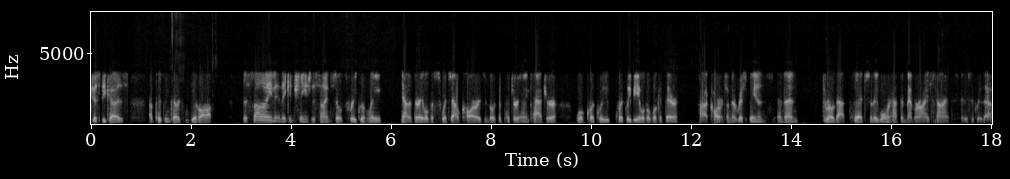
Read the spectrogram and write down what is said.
just because a pitching coach can give off the sign and they can change the sign so frequently now that they're able to switch out cards and both the pitcher and catcher will quickly quickly be able to look at their uh, cards on their wristbands and then throw that pitch, so they won't have to memorize signs. Basically, that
